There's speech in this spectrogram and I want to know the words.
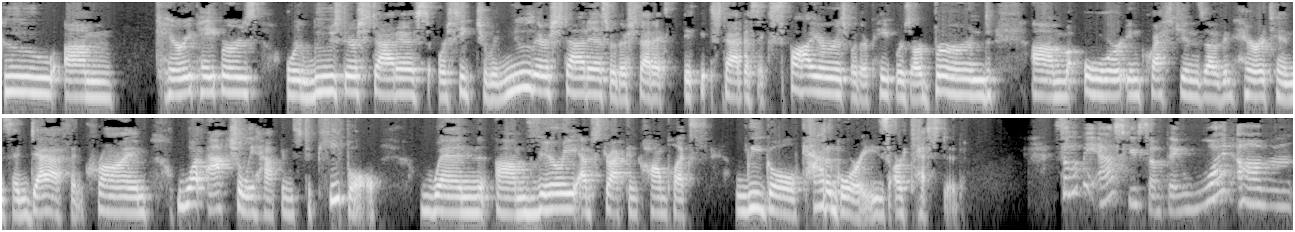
who um, carry papers or lose their status or seek to renew their status or their status, status expires or their papers are burned um, or in questions of inheritance and death and crime, what actually happens to people when um, very abstract and complex legal categories are tested. So let me ask you something. What um,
